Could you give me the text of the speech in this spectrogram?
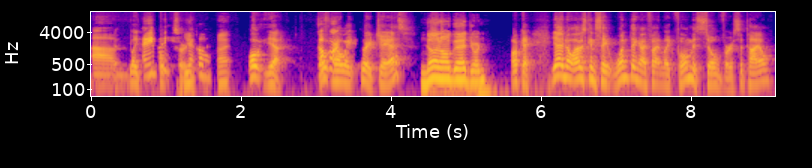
Um, Like- anybody? oh, sorry. yeah, go ahead. Oh yeah. Go oh, for no, it. wait, sorry, JS. No, no, go ahead, Jordan. Okay. Yeah, no, I was going to say one thing I find like foam is so versatile.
